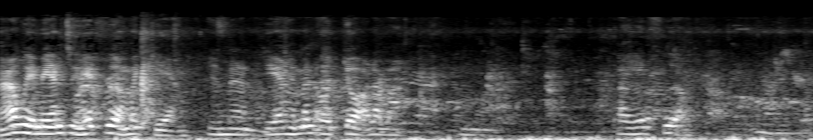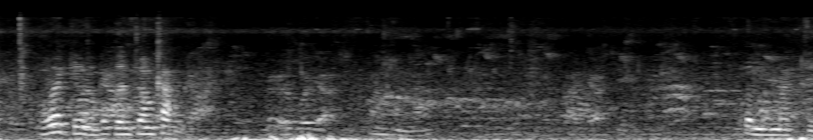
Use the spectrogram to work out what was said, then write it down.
นะเวยแม่นซื้อเฮ็ดเฟืองไม่แกงกินแม่นแกงให้มันเอาเจาะแล้วบ่ถ้าเฮ็ดเฟืองโอ้ยกินกับบ่เกินสองคำคนมามากิ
